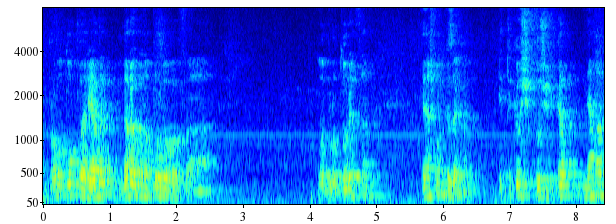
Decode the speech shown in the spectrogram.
Направо толкова рядък, дара го на проба в а, лабораторията. Те знаеш какво ми казаха? Е такъв ще фалшификат, няма,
